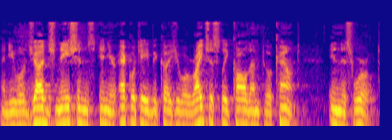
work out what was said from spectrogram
And you will judge nations in your equity because you will righteously call them to account in this world.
